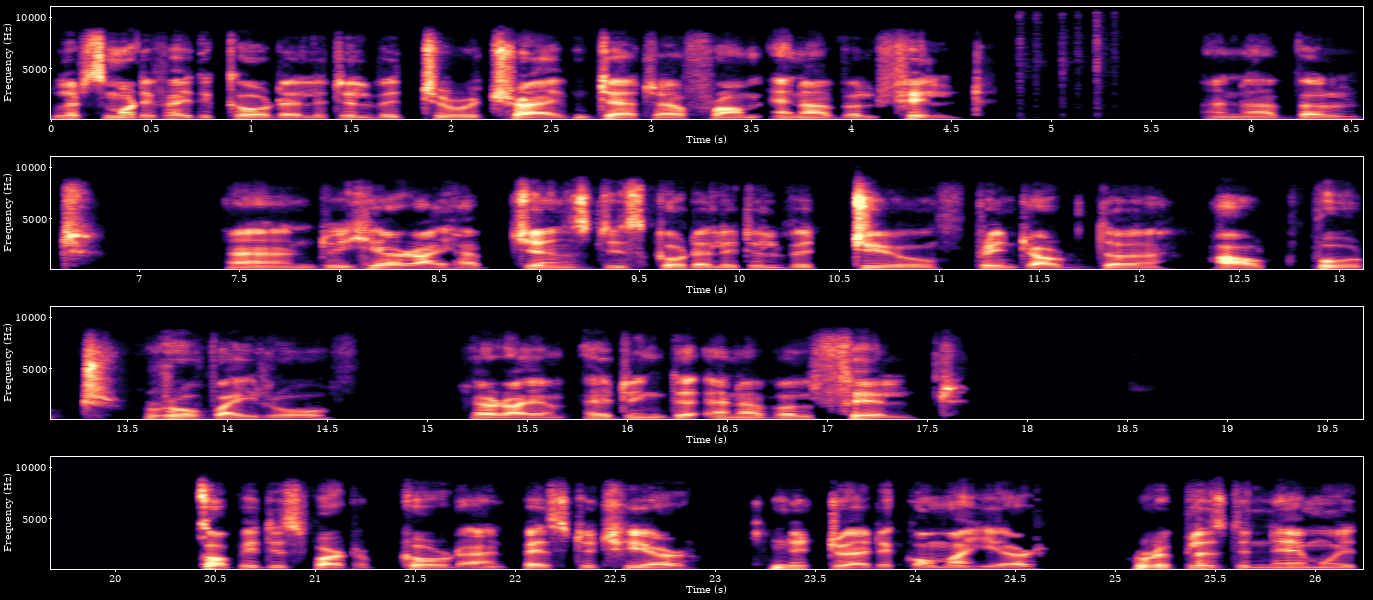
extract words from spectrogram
Let's modify the code a little bit to retrieve data from enabled field. Enabled and here I have changed this code a little bit to print out the output row by row. Here I am adding the enable field. Copy this part of code and paste it here. Need to add a comma here. Replace the name with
